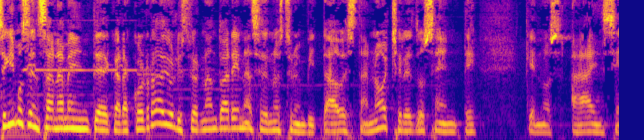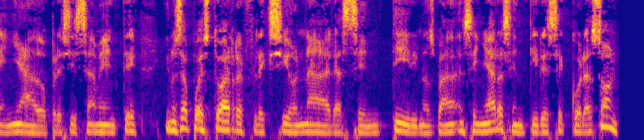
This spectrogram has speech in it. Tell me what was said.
Seguimos en Sanamente de Caracol Radio. Luis Fernando Arenas es nuestro invitado esta noche. Él es docente que nos ha enseñado precisamente y nos ha puesto a reflexionar, a sentir y nos va a enseñar a sentir ese corazón.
